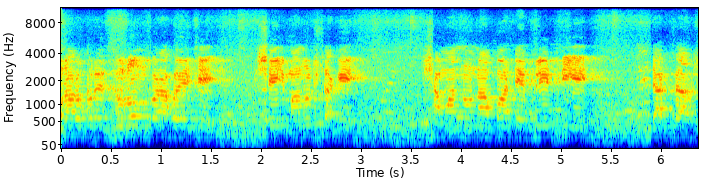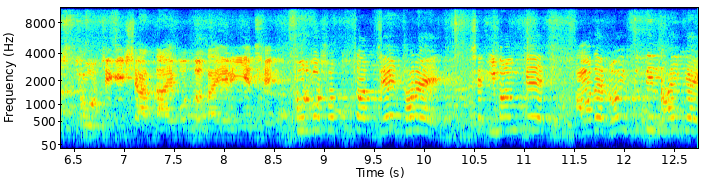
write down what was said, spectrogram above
ওনার উপরে জুলুম করা হয়েছে। সেই মানুষটাকে সামান্য নাপা ট্যাবলেট দিয়ে ডাক্তার সুচিকিৎসার দায়বদ্ধতা এড়িয়েছে। পূর্ব শত্রুতার জের ধরে সে ইমামকে, আমাদের রহিসুদ্দিন ভাইকে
